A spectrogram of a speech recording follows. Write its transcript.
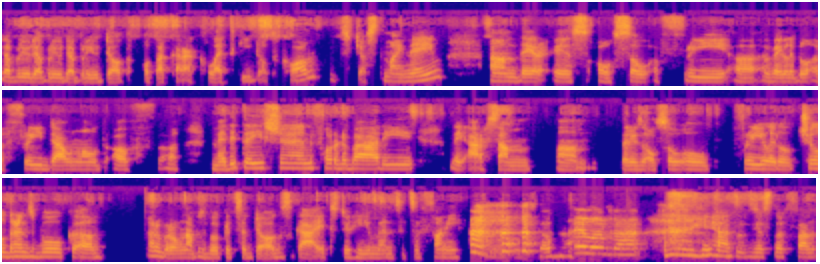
www.otakaraklettke.com. It's just my name. Um, there is also a free uh, available a free download of uh, meditation for the body. There are some. Um, there is also a free little children's book. Um, not a grown-ups book it's a dog's guide to humans it's a funny so, i love that yeah it's just a fun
